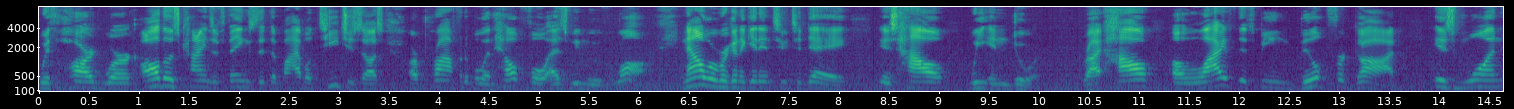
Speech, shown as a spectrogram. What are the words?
with hard work, all those kinds of things that the Bible teaches us are profitable and helpful as we move along. Now, what we're going to get into today is how we endure, right? How a life that's being built for God is one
